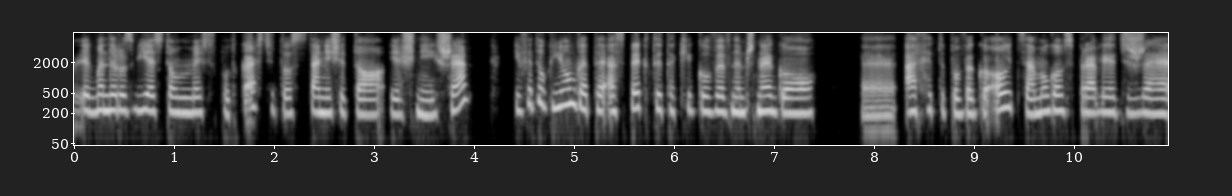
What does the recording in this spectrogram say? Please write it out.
jak będę rozwijać tą myśl w podcaście, to stanie się to jaśniejsze. I według Junga te aspekty takiego wewnętrznego, e, archetypowego ojca mogą sprawiać, że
